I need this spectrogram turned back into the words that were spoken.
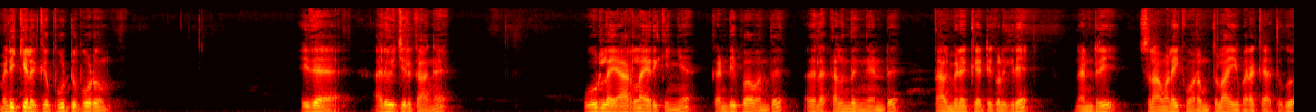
மெடிக்கலுக்கு பூட்டு போடும் இதை அறிவிச்சிருக்காங்க. ஊரில் யாரெல்லாம் இருக்கீங்க கண்டிப்பாக வந்து அதில் கலந்துங்க என்று தாழ்மையாக கேட்டுக்கொள்கிறேன். நன்றி. இஸ்லாம் அலைக்கும் வரமத்துல்லாஹி வரக்காத்துக்கு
